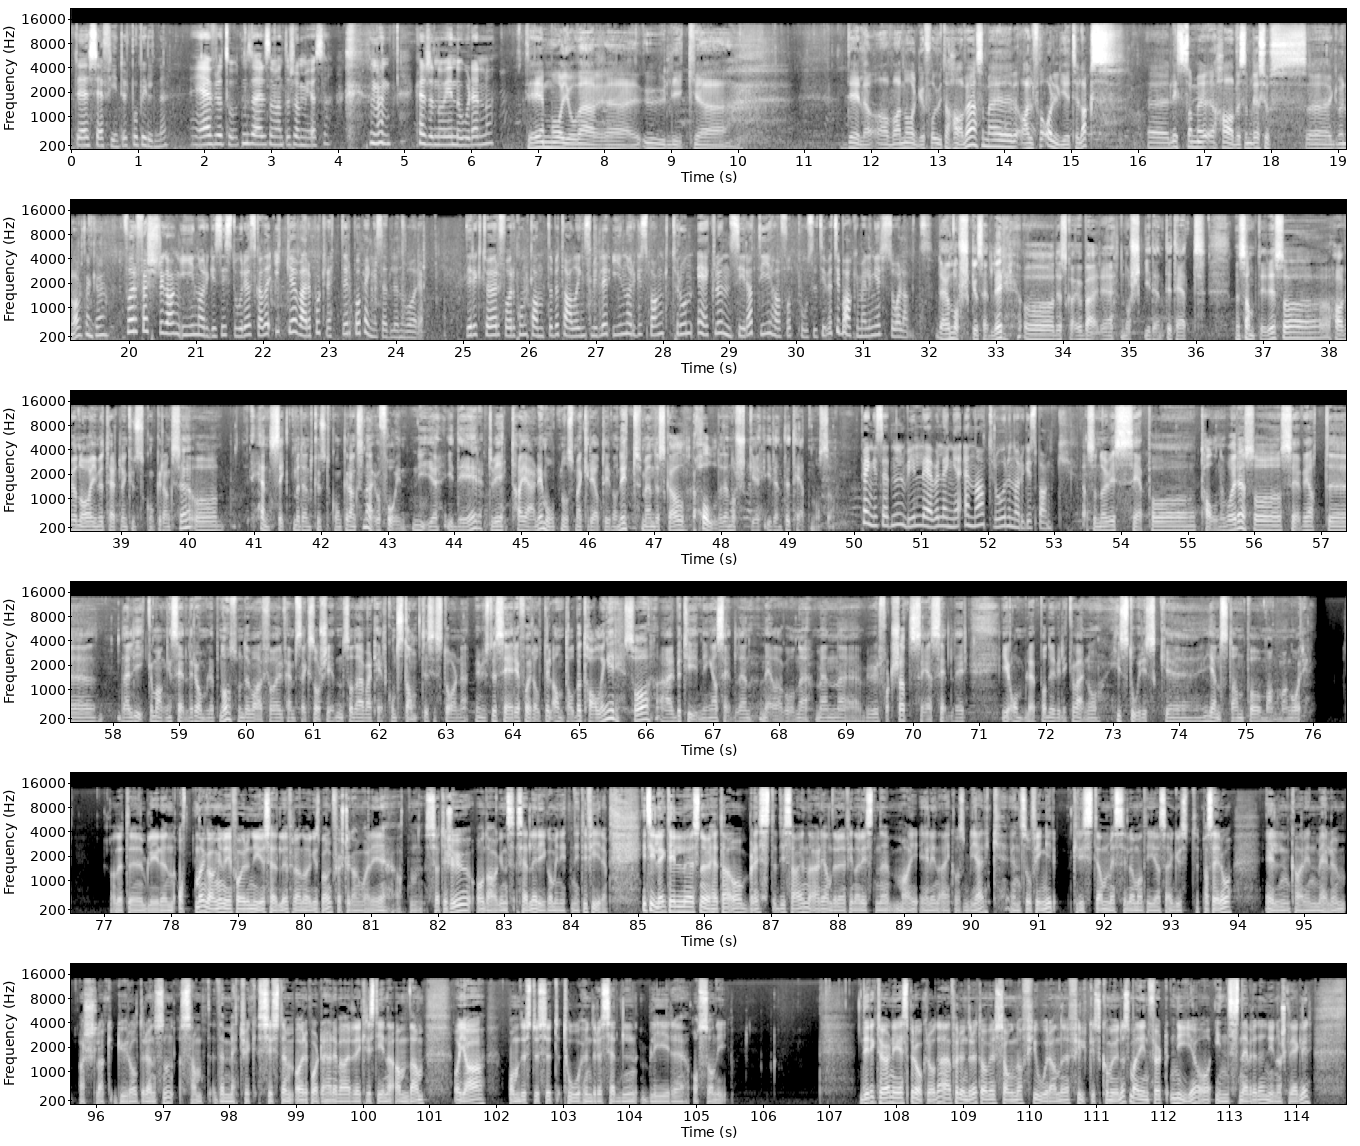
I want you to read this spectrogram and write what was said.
Det ser fint ut på bildene. Jeg er fra Toten, så er det som venter så Mjøsa. Men kanskje noe i nord eller noe? Det må jo være uh, ulike deler av hva Norge får ut av havet, som er alt fra olje til laks. Uh, litt som havet som ressursgrunnlag, tenker jeg. For første gang i Norges historie skal det ikke være portretter på pengesedlene våre. Direktør for kontante betalingsmidler i Norges Bank, Trond Eklund, sier at de har fått positive tilbakemeldinger så langt. Det er jo norske sedler, og det skal jo bære norsk identitet. Men samtidig så har vi jo nå invitert til en kunstkonkurranse. og Hensikten med den kunstkonkurransen er jo å få inn nye ideer. Vi tar gjerne imot noe som er kreativt og nytt, men det skal holde den norske identiteten også. Pengeseddelen vil leve lenge ennå, tror Norges Bank. Altså når vi ser på tallene våre, så ser vi at uh, det er like mange sedler i omløp nå som det var for fem-seks år siden. Så det har vært helt konstant de siste årene. Men hvis du ser i forhold til antall betalinger, så er betydningen av seddelen nedadgående. Men uh, vi vil fortsatt se sedler i omløp, og det vil ikke være noe historisk uh, gjenstand på mange, mange år. Og dette blir den åttende gangen vi får nye sedler fra Norges Bank. Første gang var i 1877, og dagens sedler gikk om i 1994. I tillegg til Snøhetta og Blest Design er de andre finalistene Mai Elin Eikås Bjerk, Enzo Finger, Christian Messel og Mathias August Passero, Ellen Karin Melum, Aslak Gurolt Rønsen samt The Metric System. Og reporter her, det var Kristine Amdam. Og ja, om du stusset, 200-seddelen blir også ny. Direktøren i Språkrådet er forundret over Sogn og Fjordane fylkeskommune, som har innført nye og innsnevrede nynorskregler.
